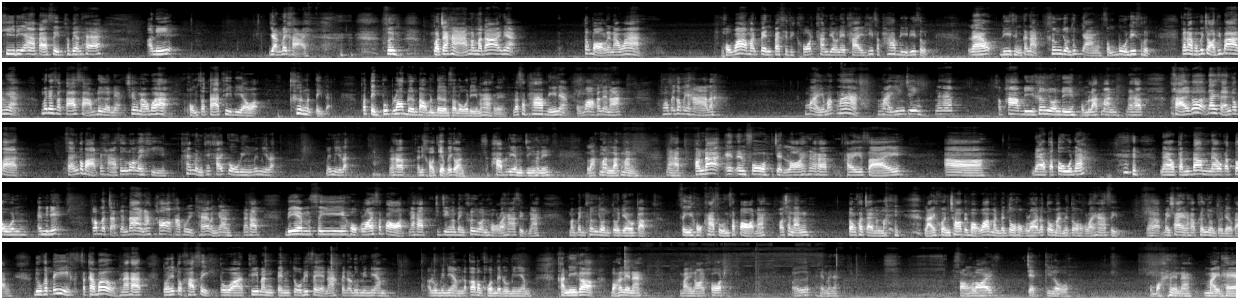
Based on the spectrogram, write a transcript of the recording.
TDR 80 ทะเบียนแท้ อันนี้ ยังไม่ขาย ซึ่งกว่าจะหามันมาได้เนี่ย ต้องบอกเลยนะว่า ผมว่ามันเป็น Pacific Coast คันเดียวในไทยที่สภาพดีที่สุด แล้วดีถึงขนาดเครื่องยนต์ทุกอย่างสมบูรณ์ที่สุด ขนาดผมไปจอดที่บ้านเนี่ย ไม่ได้สตาร์ทสามเดือนเนี่ย เชื่อไหมว่าผมสตาร์ททีเดียวอะเครื่องมันติดอะพอติดปุ๊บรอบเดินเบามันเดินสโลว์ดีมากเลย แล้วสภาพนี้เนี่ย ผมว่าเขาเลยนะเพราะไม่ต้องไปหาละใหม่มากๆ ใหม่จริง ๆ นะครับ สภาพดีเครื่องยนต์ดีผมรักมันนะครับ ขายก็ได้แสนกว่าบาท แสนกว่าบาทไปหาซื้อรถอะไรขี่ให้มันคล้ายๆโกวิงไม่มีละ ไม่มีละนะครับ อันนี้ขอเก็บไว้ก่อน สภาพเรียมจริงคันนี้ รักมันรักมันนะครับ Honda SN4 700 นะครับ ใครสายาแนวการ์ตูนนะ แนวกันดั้มแนวการ์ตูนเอมินิก็มาจัดกันได้นะ ท่อคาร์บอนแท้เหมือนกันนะครับ BMC 600 Sport นะครับ จริง ๆ มันเป็นเครื่องยนต์ 650 นะ มันเป็นเครื่องยนต์ตัวเดียวกับ C650 Sport นะ เพราะฉะนั้นต้องเข้าใจมันใหม่ หลายคนชอบไปบอกว่ามันเป็นตัว 600 แล้วตัวใหม่เป็นตัว 650 นะครับ ไม่ใช่นะครับ เครื่องยนต์ตัวเดียวกันดูคาตี้สคาเบิลนะครับ ตัวนี้ตัวคลาสสิก ตัวที่มันเป็นตัวพิเศษนะ เป็นอลูมิเนียม อลูมิเนียม แล้วก็บางคนเป็นอลูมิเนียม คันนี้ก็บอกให้เลยนะไม่น้อยโคตร เออเห็นไหมเนี่ยสองร้อย เจ็ดกิโล ผมบอกเลยนะ ไม่แท้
